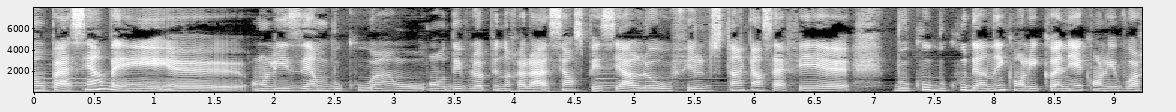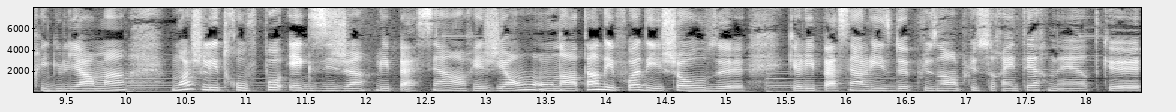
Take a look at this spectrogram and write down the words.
Nos patients, ben, euh, on les aime beaucoup. Hein? On, développe une relation spéciale au fil du temps quand ça fait euh, beaucoup, beaucoup d'années qu'on les connaît, qu'on les voit régulièrement. Moi, je les trouve pas exigeants, les patients en région. On entend des fois des choses euh, que les patients lisent de plus en plus sur Internet, que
